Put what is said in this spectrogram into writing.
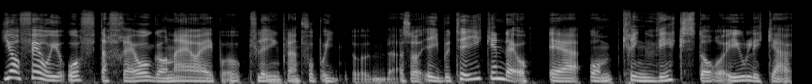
jag får ju ofta frågor när jag är på flygplan, på, alltså i butiken då, eh, om, kring växter och olika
